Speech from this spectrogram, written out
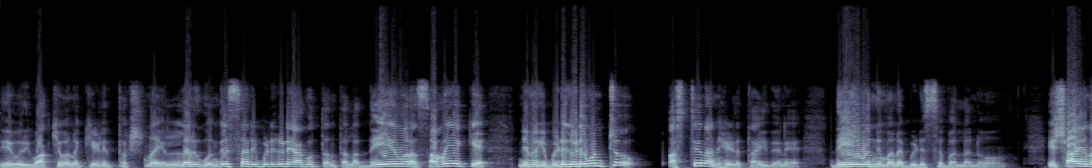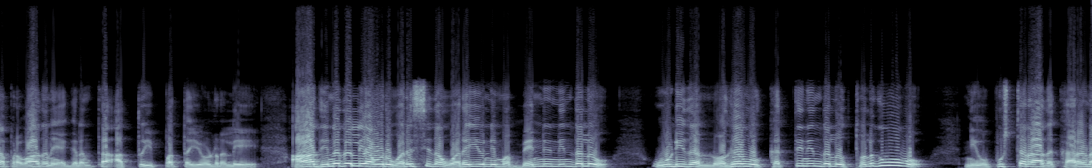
ದೇವರು ಈ ವಾಕ್ಯವನ್ನು ಕೇಳಿದ ತಕ್ಷಣ ಎಲ್ಲರಿಗೂ ಒಂದೇ ಸಾರಿ ಬಿಡುಗಡೆ ಆಗುತ್ತಂತಲ್ಲ. ದೇವರ ಸಮಯಕ್ಕೆ ನಿಮಗೆ ಬಿಡುಗಡೆ ಉಂಟು. ಅಷ್ಟೇ ನಾನು ಹೇಳ್ತಾ ಇದ್ದೇನೆ. ದೇವರು ನಿಮ್ಮನ್ನು ಬಿಡಿಸಬಲ್ಲನು. ಇಶಾಯನ ಪ್ರವಾದನೆಯ ಗ್ರಂಥ ಹತ್ತು ಇಪ್ಪತ್ತ ಏಳರಲ್ಲಿ ಆ ದಿನದಲ್ಲಿ ಅವರು ಒರೆಸಿದ ಒರೆಯು ನಿಮ್ಮ ಬೆನ್ನಿನಿಂದಲೂ ಊಡಿದ ನೊಗವು ಕತ್ತಿನಿಂದಲೂ ತೊಲಗುವುವು. ನೀವು ಪುಷ್ಟರಾದ ಕಾರಣ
